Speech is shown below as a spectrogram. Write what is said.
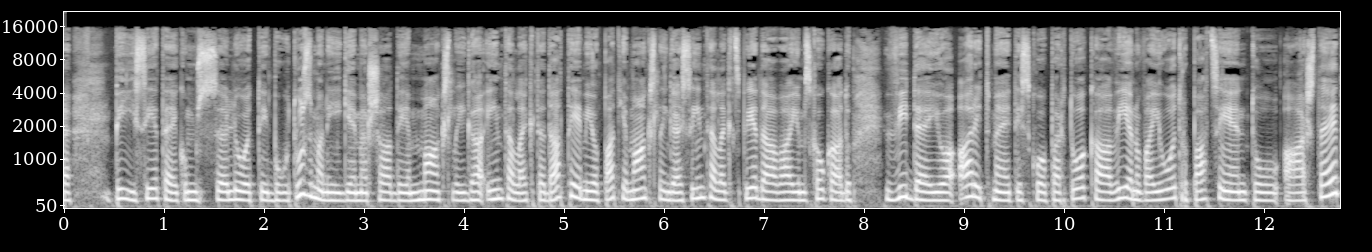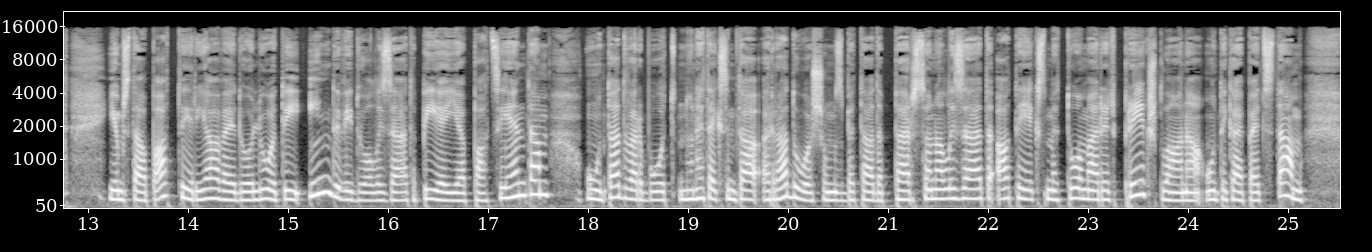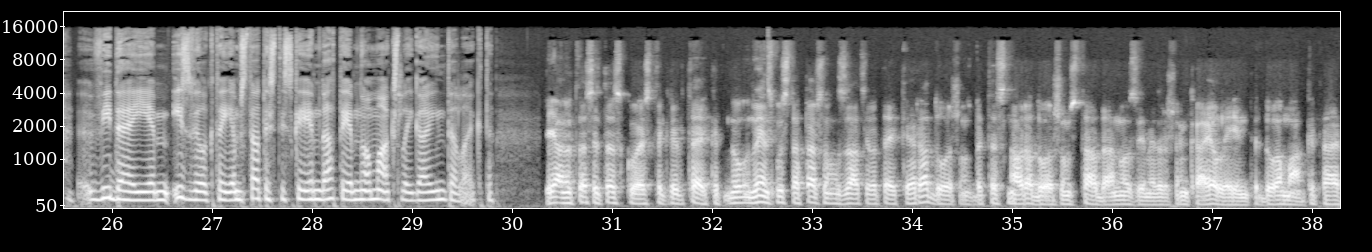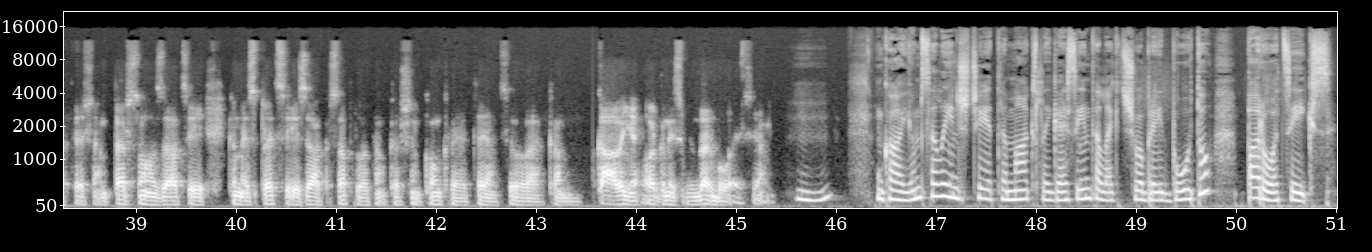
bijis ieteikums ļoti būt uzmanīgiem ar šādiem mākslīgā intelekta datiem, jo pat ja mākslīgais intelekts piedāvā jums kaut kādu vidējo aritmētisko par to, kā vienu vai otru pacientu ārstēt, jums tāpat ir jāveido ļoti individualizēta pieeja pacientam, un tad varbūt, nu neteiksim tā radošums, bet tāda personalizēta attieksme tomēr ir priekšplānā, un tikai pēc tam vidējiem izvilkumiem izvilktajiem statistiskajiem datiem no mākslīgā intelekta. Jā, nu tas ir tas, ko es gribu teikt. Ka, nu, no vienas puses tā personalizācija var teikt, ka ir radošums, bet tas nav radošums tādā nozīmē, vien, kā Elīna domā, ka tā ir tiešām personalizācija, ka mēs precīzāk saprotam, kas šim konkrētajam cilvēkam, kā viņa organisms darbojas. Jā. Mm -hmm. Un kā jums, Elīna, šķiet, mākslīgais intelekts šobrīd būtu parocīgs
